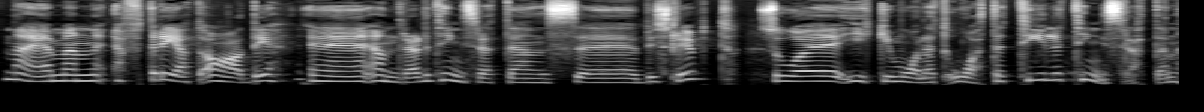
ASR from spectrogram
Nej, men efter det att AD eh, ändrade tingsrättens eh, beslut så eh, gick ju målet åter till tingsrätten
